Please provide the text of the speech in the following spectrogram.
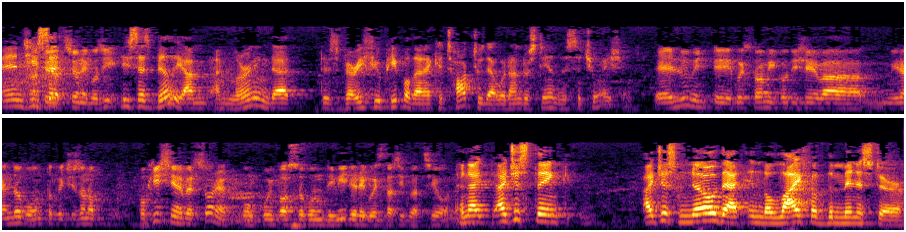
And he una said, situazione così. he says, Billy, I'm, I'm learning that there's very few people that I could talk to that would understand this situation. E lui, mi- e questo amico diceva, mi rendo conto che ci sono pochissime persone con cui posso condividere questa situazione. And I, I just think, I just know that in the life of the minister,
